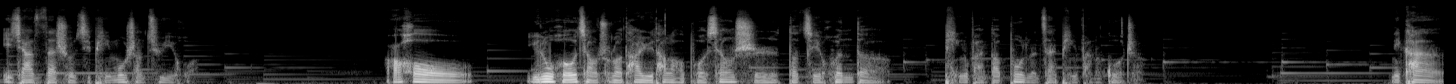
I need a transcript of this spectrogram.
一家子在手机屏幕上聚一会儿。而后，一路和我讲述了他与他老婆相识到结婚的平凡到不能再平凡的过程。你看，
